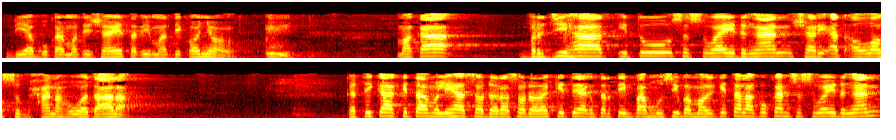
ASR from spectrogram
dia bukan mati syahid tapi mati konyol. maka berjihad itu sesuai dengan syariat Allah Subhanahu wa taala. Ketika kita melihat saudara-saudara kita yang tertimpa musibah, maka kita lakukan sesuai dengan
